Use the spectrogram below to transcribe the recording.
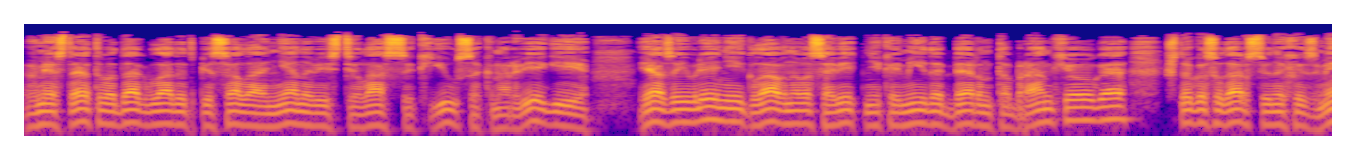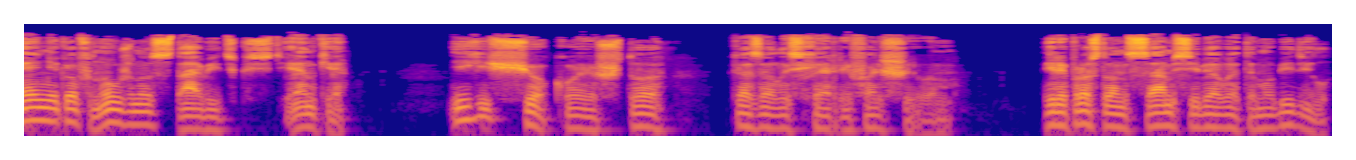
Вместо этого Дагбладет писала о ненависти Лассы Кьюса к Норвегии и о заявлении главного советника МИДа Бернта Бранхиога, что государственных изменников нужно ставить к стенке. И еще кое-что казалось Харри фальшивым. Или просто он сам себя в этом убедил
